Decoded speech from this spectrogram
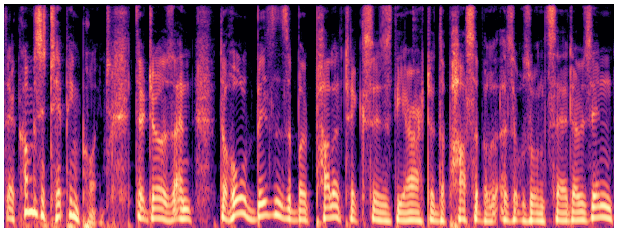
there comes a tipping point. There does. And the whole business about politics is the art of the possible, as it was once said. I was in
